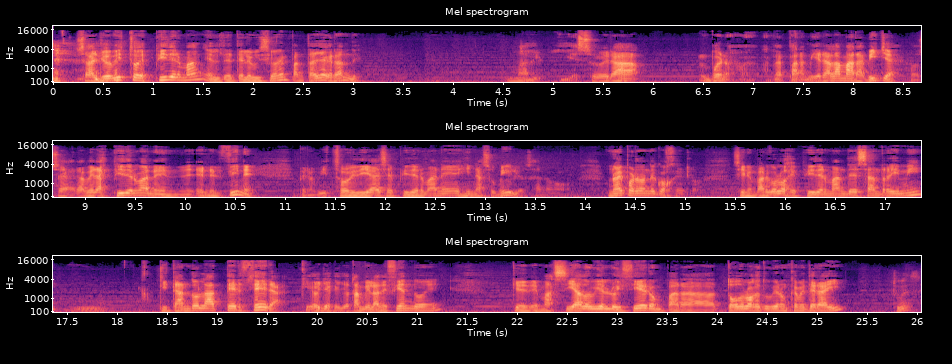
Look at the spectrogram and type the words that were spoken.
O sea, yo he visto Spider-Man, el de televisión, en pantalla grande. Y, eso era, bueno, para mí era la maravilla. O sea, era ver a Spider-Man en, en, el cine. Pero visto hoy día, ese Spider-Man es inasumible. O sea, no, no hay por dónde cogerlo. Sin embargo, los Spider-Man de San Raimi, quitando la tercera, que oye, que yo también la defiendo, ¿eh? Que demasiado bien lo hicieron para todo lo que tuvieron que meter ahí. ¿Tú ves?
